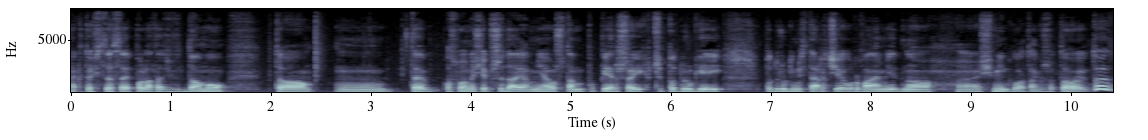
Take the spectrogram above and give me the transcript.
jak ktoś chce sobie polatać w domu, to mm, te osłony się przydają. Ja już tam po pierwszej czy po drugiej, po drugim starcie urwałem jedno e, śmigło, także to, to,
